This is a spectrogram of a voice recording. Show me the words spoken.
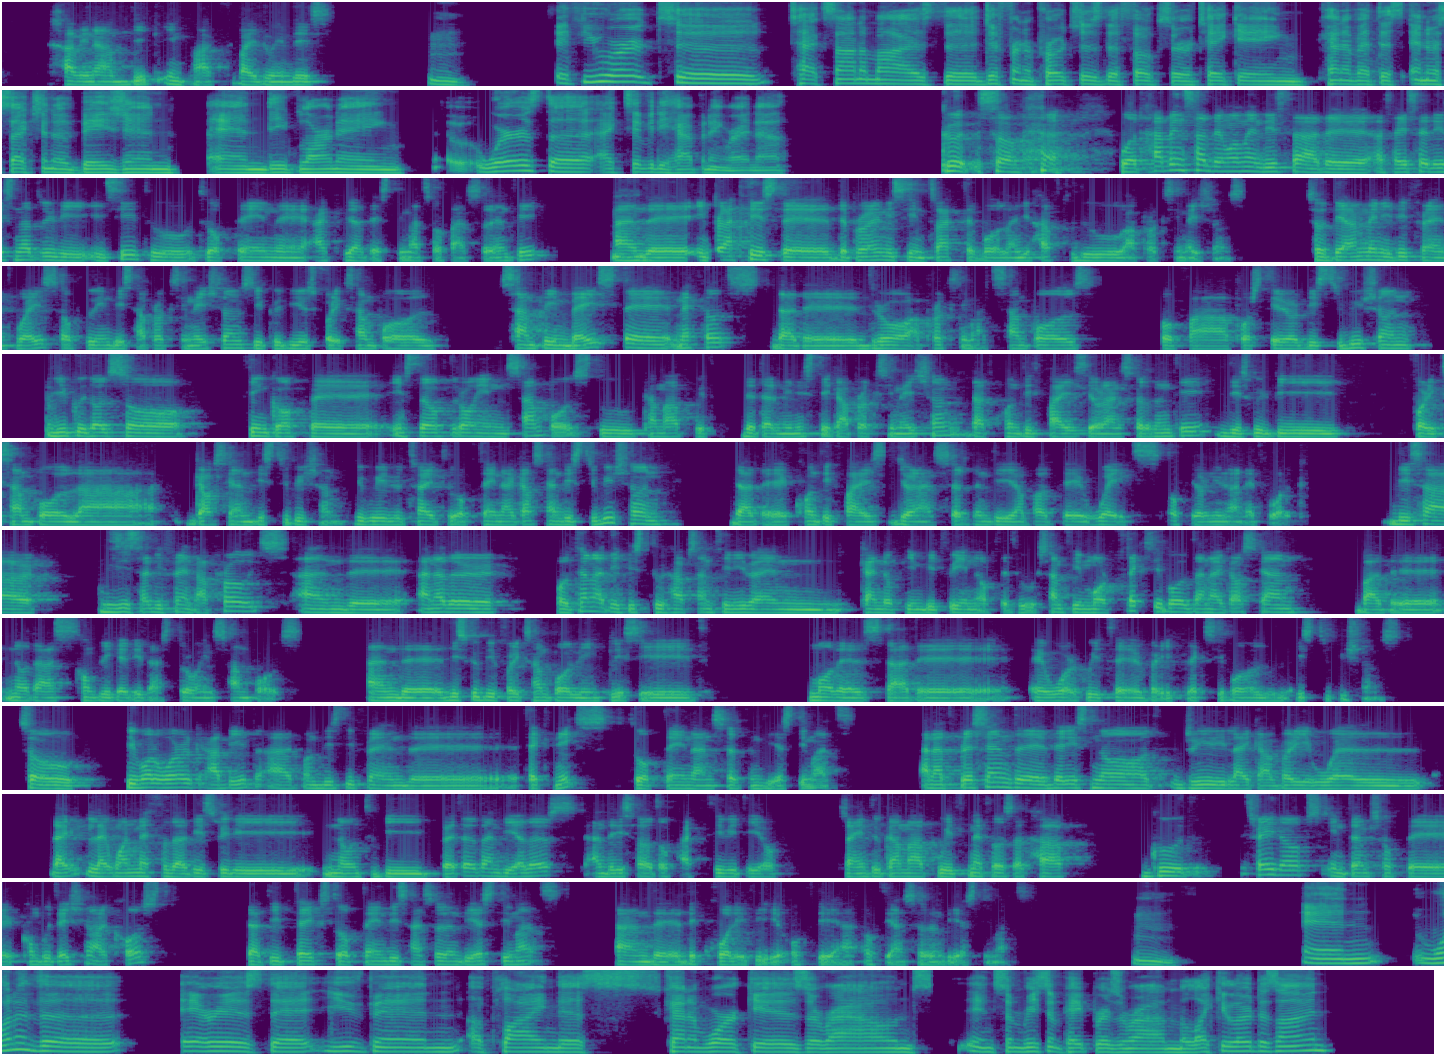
having a big impact by doing this. Mm. If you were to taxonomize the different approaches that folks are taking kind of at this intersection of Bayesian and deep learning, uh, where's the activity happening right now? Good. So, what happens at the moment is that, uh, as I said, it's not really easy to, to obtain uh, accurate estimates of uncertainty. Mm-hmm. And uh, in practice, the, the problem is intractable and you have to do approximations. So, there are many different ways of doing these approximations. You could use, for example, sampling based uh, methods that uh, draw approximate samples of a posterior distribution. You could also think of uh, instead of drawing samples to come up with deterministic approximation that quantifies your uncertainty. This will be, for example, a Gaussian distribution. You will try to obtain a Gaussian distribution that uh, quantifies your uncertainty about the weights of your neural network. These are this is a different approach, and uh, another alternative is to have something even kind of in between of the two, something more flexible than a Gaussian, but uh, not as complicated as drawing samples. And uh, this could be, for example, implicit models that uh, uh work with uh, very flexible distributions. So people work a bit at, on these different uh, techniques to obtain uncertainty estimates. And at present, there is not really like a very well like like one method that is really known to be better than the others and there is a lot of activity of trying to come up with methods that have good trade-offs in terms of the computational cost that it takes to obtain these uncertainty estimates and the, the quality of the of the uncertainty estimates mm. and one of the areas that you've been applying this kind of work is around in some recent papers around molecular design.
